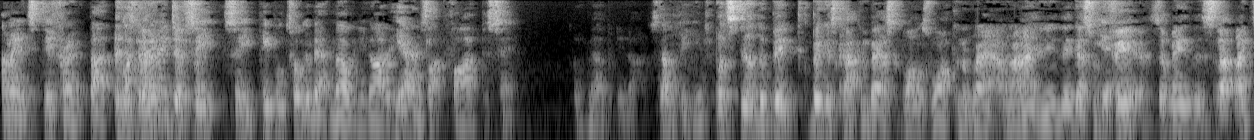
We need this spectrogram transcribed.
I mean, it's different, but It is I very mean, different. See, see, people talk about Melbourne United. He owns like five percent of Melbourne United. It's not a big interest. But still, the big biggest cock in basketball is walking around, right? And they got some Yeah. fear. So, I mean, it's not like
